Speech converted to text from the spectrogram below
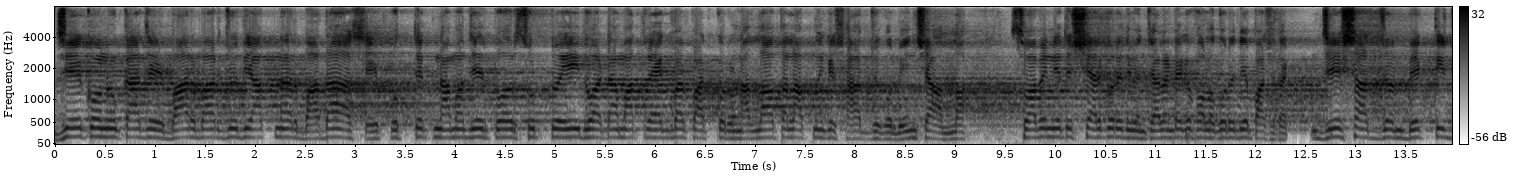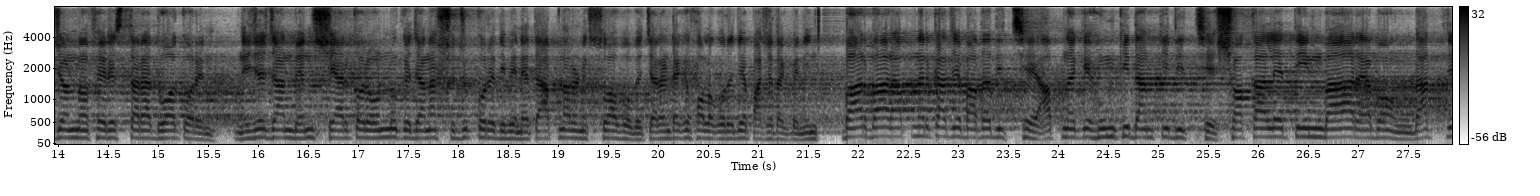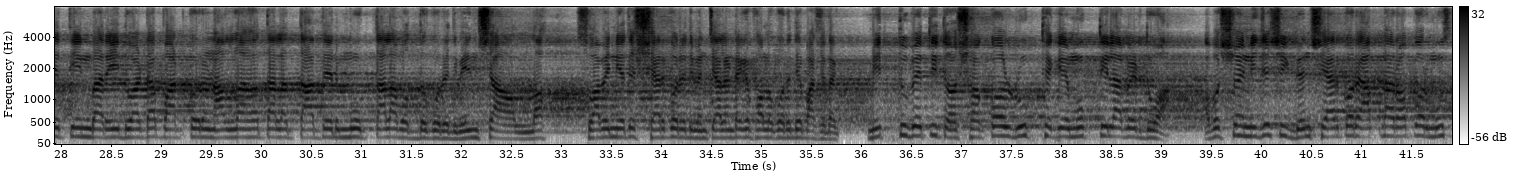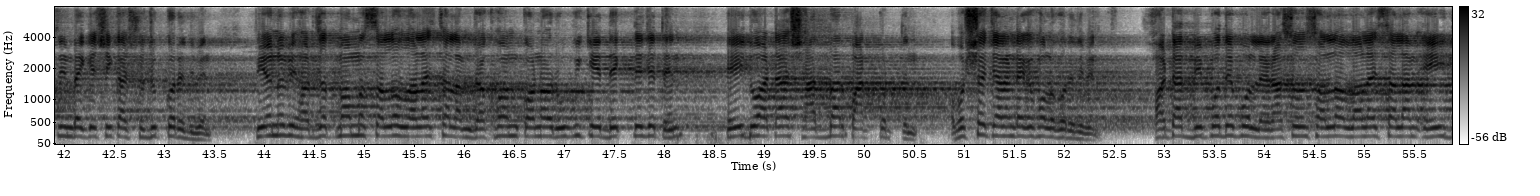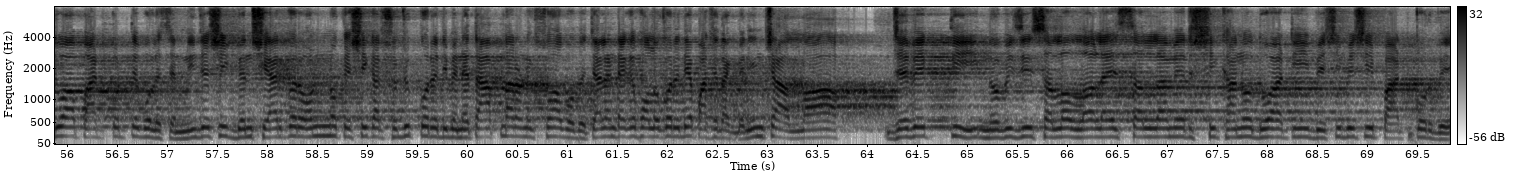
যে কোনো কাজে বারবার যদি আপনার বাধা আসে, প্রত্যেক নামাজের পর ছোট্ট এই দোয়াটা মাত্র একবার পাঠ করুন। আল্লাহ তালা আপনাকে সাহায্য করবে ইনশা আল্লাহ সোয়াবের নিয়ে শেয়ার করে দিবেন, চ্যানেলটাকে ফলো করে দিয়ে পাশে থাকবেন যে সাতজন ব্যক্তির জন্য ফেরেস্তারা দোয়া করেন, নিজে জানবেন, শেয়ার করে অন্যকে জানার সুযোগ করে দিবেন, এতে আপনার অনেক সোয়াব হবে। চ্যানেলটাকে ফলো করে দিয়ে পাশে থাকবেন বারবার আপনার কাজে বাধা দিচ্ছে, আপনাকে হুমকি দামকি দিচ্ছে, সকালে তিনবার এবং রাত্রে তিনবার এই দোয়াটা পাঠ করুন, আল্লাহ তালা তাদের মুখ তালাবদ্ধ করে দিবে ইনশা আল্লাহ সোয়াবের নিয়তে শেয়ার করে দিবেন, চ্যানেলটাকে ফলো করে দিয়ে পাশে থাকবেন। মৃত্যু ব্যতীত সকল রূপ থেকে মুক্তি লাভের দোয়া। অবশ্যই নিজে শিখবেন শেয়ার করে আপনার অপর মুসলিম ভাইকে শেখার সুযোগ করে দিবেন। প্রিয় নবী হরজত মোহাম্মদ সাল্লাহ সাল্লাম যখন কোনো রুগীকে দেখতে যেতেন, এই দোয়াটা সাতবার পাঠ করতেন। অবশ্যই চ্যানেলটাকে ফলো করে দিবেন। হঠাৎ বিপদে পড়লে রাসুল সাল্লাহ সাল্লাম এই দোয়া পাঠ করতে বলেছেন, নিজে শিখবেন, শেয়ার করে অন্যকে শেখার সুযোগ করে দিবেন এতে আপনার অনেক সহব হবে। চ্যানেলটাকে ফলো করে দিয়ে পাশে থাকবেন, ইনশাআল্লাহ। যে ব্যক্তি নবীজি সাল্লাহ সাল্লামের শিখানো দোয়াটি বেশি বেশি পাঠ করবে,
